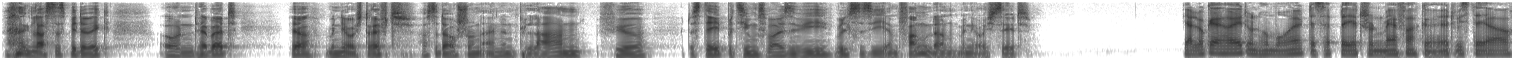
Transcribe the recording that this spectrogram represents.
Lasst es bitte weg. Und Herbert, ja, wenn ihr euch trefft, hast du da auch schon einen Plan für das Date, beziehungsweise wie willst du sie empfangen dann, wenn ihr euch seht? Ja, Lockerheit und Humor, das habt ihr jetzt schon mehrfach gehört, wisst ihr ja auch.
